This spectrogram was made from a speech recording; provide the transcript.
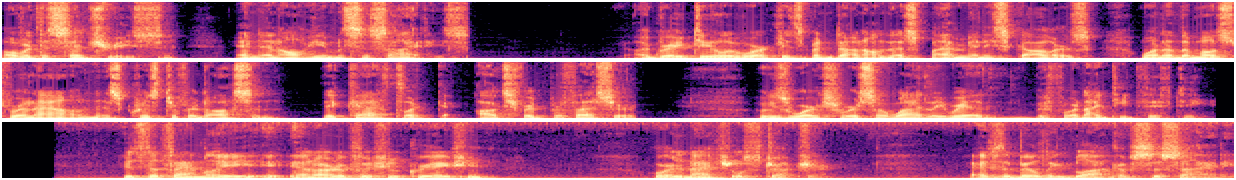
over the centuries and in all human societies. A great deal of work has been done on this by many scholars. One of the most renowned is Christopher Dawson, the Catholic Oxford professor, whose works were so widely read before 1950. Is the family an artificial creation or the natural structure as the building block of society?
